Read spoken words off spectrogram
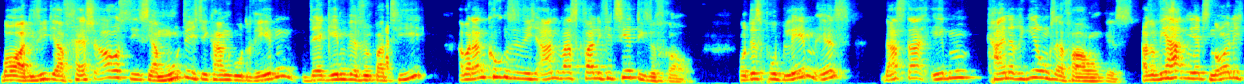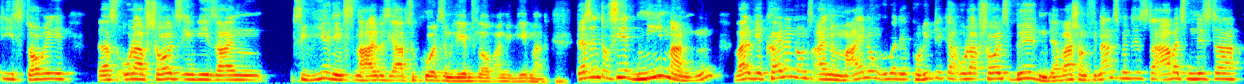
boah, die sieht ja fesch aus, die ist ja mutig, die kann gut reden, der geben wir Sympathie. Aber dann gucken sie sich an, was qualifiziert diese Frau. Und das Problem ist, dass da eben keine Regierungserfahrung ist. Also wir hatten jetzt neulich die Story, dass Olaf Scholz irgendwie seinen Zivildienst ein halbes Jahr zu kurz im Lebenslauf angegeben hat. Das interessiert niemanden, weil wir können uns eine Meinung über den Politiker Olaf Scholz bilden. Der war schon Finanzminister, Arbeitsminister,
